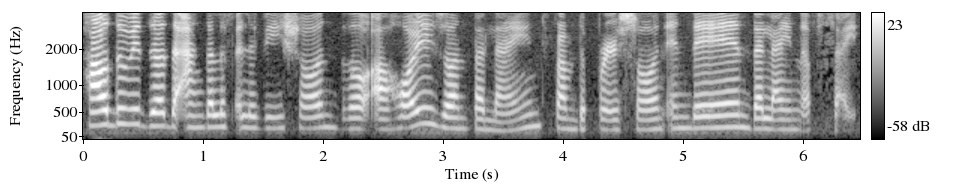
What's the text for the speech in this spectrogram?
How do we draw the angle of elevation? Draw a horizontal line from the person and then the line of sight.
